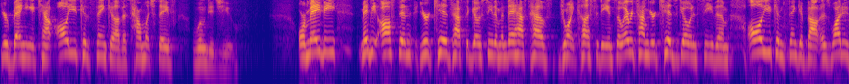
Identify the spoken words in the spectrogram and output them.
your banking account, all you can think of is how much they've wounded you. Or maybe, maybe often your kids have to go see them and they have to have joint custody. And so every time your kids go and see them, all you can think about is why do,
